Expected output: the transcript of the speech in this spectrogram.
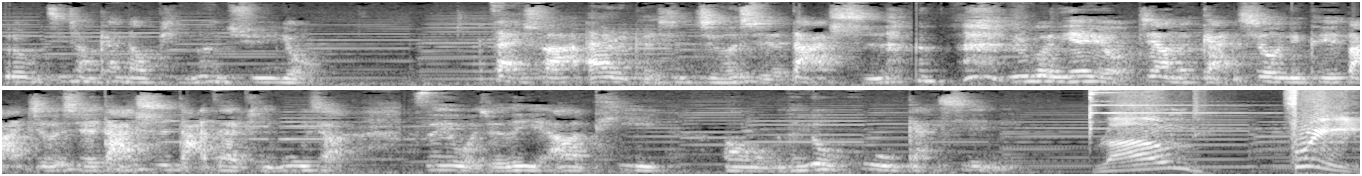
因为我经常看到评论区有。在刷 Eric 是哲学大师，如果你也有这样的感受，你可以把哲学大师打在屏幕上。所以我觉得也要替呃我们的用户感谢你。round three,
